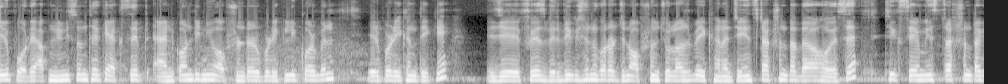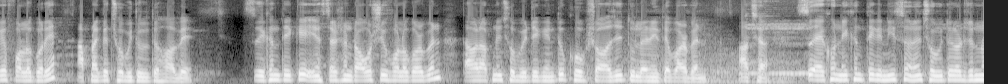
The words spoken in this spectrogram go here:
এরপরে আপনি নিচন থেকে অ্যাকসেপ্ট অ্যান্ড কন্টিনিউ অপশনটার উপরে ক্লিক করবেন। এরপর এখান থেকে এই যে ফেস ভেরিফিকেশন করার জন্য অপশন চলে আসবে। এখানে যে ইনস্ট্রাকশনটা দেওয়া হয়েছে, ঠিক সেম ইনস্ট্রাকশনটাকে ফলো করে আপনাকে ছবি তুলতে হবে। সো এখান থেকে ইনস্ট্রাকশনটা অবশ্যই ফলো করবেন, তাহলে আপনি ছবিটি কিন্তু খুব সহজেই তুলে নিতে পারবেন। আচ্ছা সো এখন এখান থেকে নিচনে ছবি তোলার জন্য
